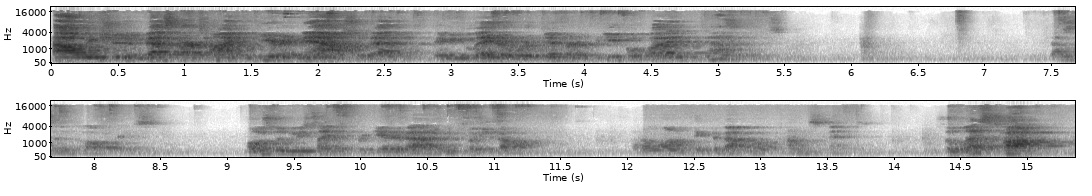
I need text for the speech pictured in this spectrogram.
How we should invest our time here and now so that maybe later we're different people, but it doesn't. It doesn't always. Mostly we just like to forget about it, we push it off. I don't want to think about what comes next. So let's talk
